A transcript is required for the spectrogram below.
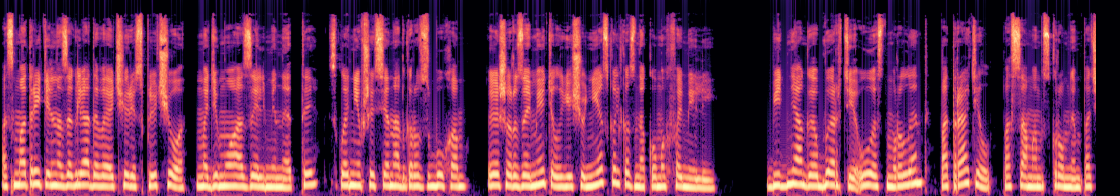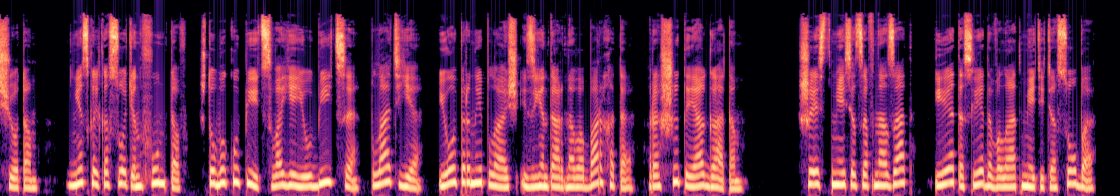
Осмотрительно заглядывая через плечо мадемуазель Минетты, склонившейся над грозбухом, Эшер заметил еще несколько знакомых фамилий. Бедняга Берти Уэстмурленд потратил, по самым скромным подсчетам, несколько сотен фунтов, чтобы купить своей убийце платье и оперный плащ из янтарного бархата, расшитый агатом. Шесть месяцев назад и это следовало отметить особо,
